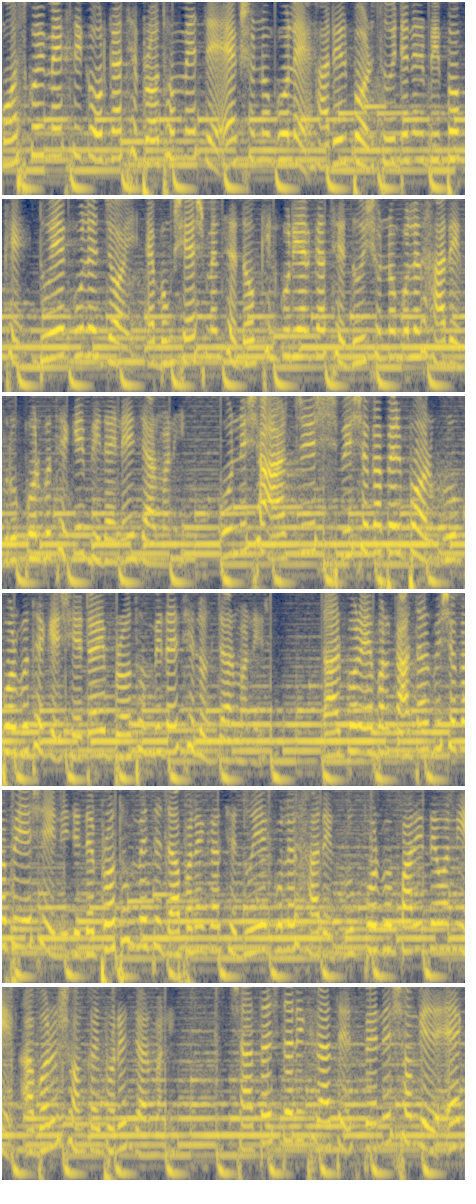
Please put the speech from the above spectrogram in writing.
মস্কোয় মেক্সিকোর কাছে প্রথম ম্যাচে এক শূন্য গোলে হারের পর সুইডেনের বিপক্ষে দু এক গোলে জয় এবং শেষ ম্যাচে দক্ষিণ কোরিয়ার কাছে দুই শূন্য গোলের হারে গ্রুপ পর্ব থেকে বিদায় নেয় জার্মানি। উনিশশো বিশ্বকাপের পর গ্রুপ পর্ব থেকে সেটাই প্রথম বিদায় ছিল জার্মানির। তারপর এবার কাতার বিশ্বকাপে এসে নিজেদের প্রথম ম্যাচে জাপানের কাছে দুই এক গোলের হারে গ্রুপ পর্ব পাড়ি দেওয়া নিয়ে আবারও শঙ্কায় পড়ে জার্মানি। সাতাশ তারিখ রাতে স্পেনের সঙ্গে এক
